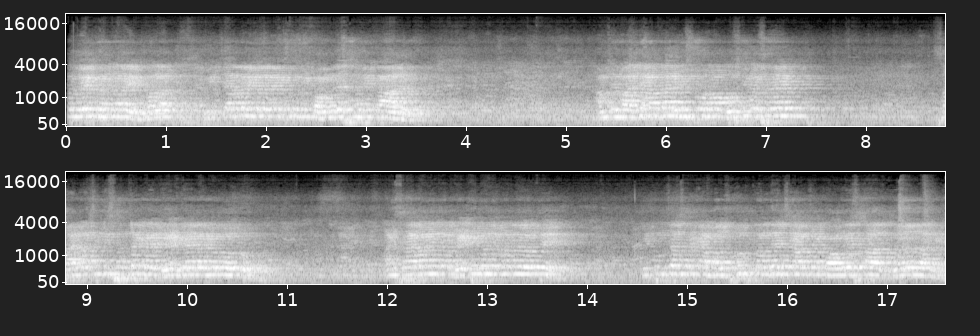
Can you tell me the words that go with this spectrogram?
मला विचारलं गेलं नाही तुम्ही काँग्रेसमध्ये का आले? आमचे माजी आमदार विष्णुराव भोसले साहेब साहेबांनी मी संध्याकाळी भेट घ्यायला गेलो होतो. आणि साहेबांनी त्या भेटीमध्ये म्हणले होते की तुमच्यासारख्या मजबूत कांद्याची आमच्या काँग्रेसला गरज आहे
